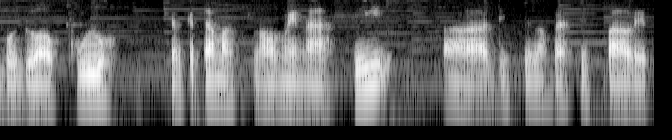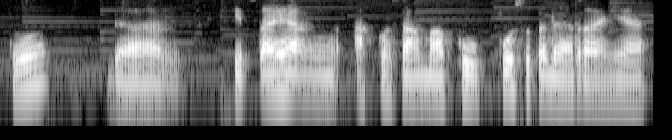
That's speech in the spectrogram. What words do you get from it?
2020 dan kita masuk nominasi uh, di film festival itu. Dan kita yang aku sama Pupu sutradaranya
